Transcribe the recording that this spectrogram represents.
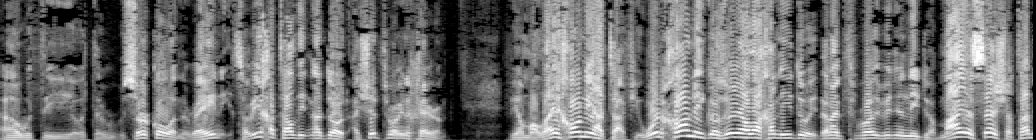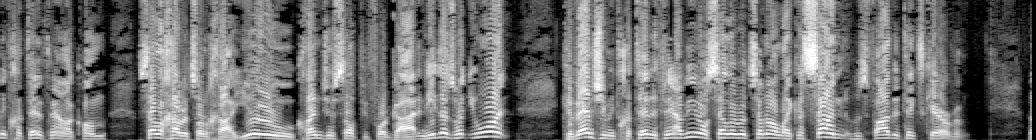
Uh, with the with the circle and the rain. I should throw in a cherem. If you weren't choni, goes in Allah nidu. Then I throw in a nidu. Maya says. You cleanse yourself before God, and He does what you want. Like a son whose father takes care of him. The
